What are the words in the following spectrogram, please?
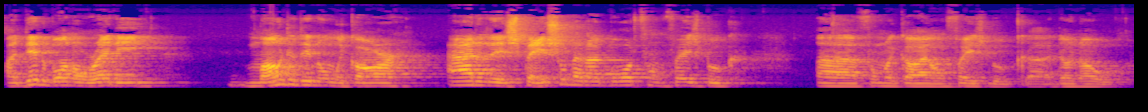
I did one already, mounted it on the car, added a spacer that I bought from Facebook, uh, from a guy on Facebook, I uh, don't know.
